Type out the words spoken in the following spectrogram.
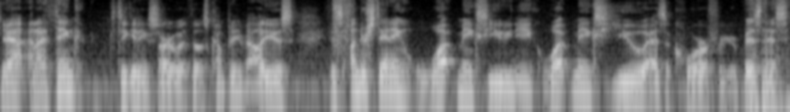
Yeah, and I think to getting started with those company values is understanding what makes you unique, what makes you as a core for your business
